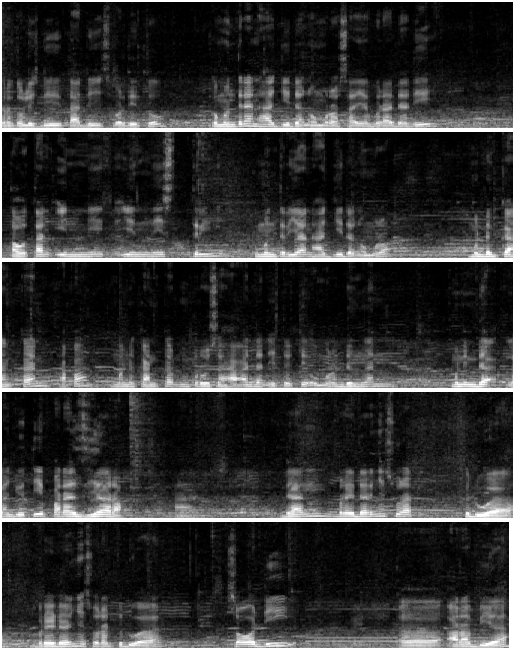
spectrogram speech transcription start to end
tertulis di tadi seperti itu? Kementerian Haji dan Umroh saya berada di tautan ini industri Kementerian Haji dan Umroh menekankan apa menekankan perusahaan dan institusi umroh dengan menindaklanjuti para ziarah. Nah, dan beredarnya surat kedua beredarnya surat kedua Saudi eh, Arabia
